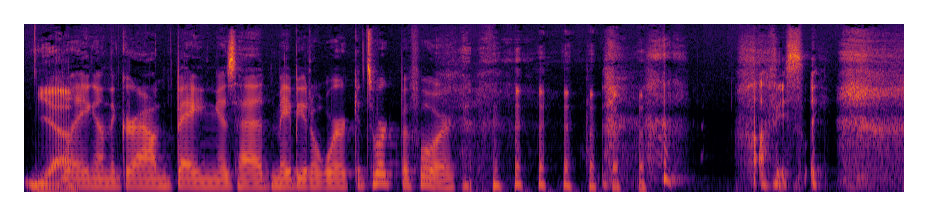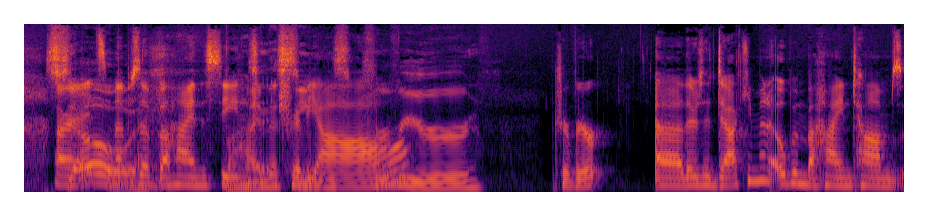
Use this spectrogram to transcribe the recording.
yeah, laying on the ground, banging his head. Maybe it'll work. It's worked before. Obviously. All right, So, some episode behind the scenes behind the trivia. scenes trivia. Trivia. Uh, there's a document open behind Tom's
